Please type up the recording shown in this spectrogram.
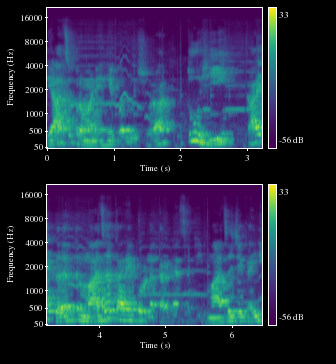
त्याचप्रमाणे हे परमेश्वरा तू ही काय कर तर माझं कार्य पूर्ण करण्यासाठी माझं जे काही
